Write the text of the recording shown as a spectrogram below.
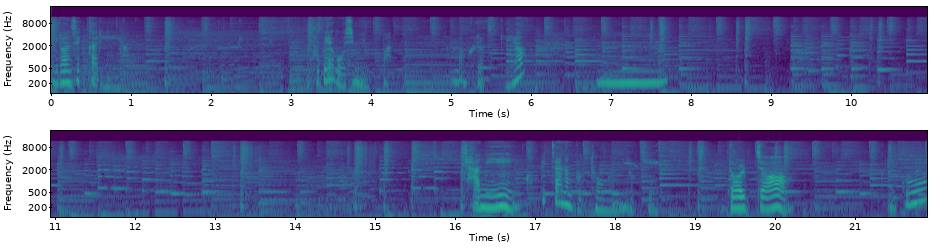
이런 색깔이에요. 956번. 한번 그려볼게요. 음... 잔이 커피잔은 보통은 이렇게 넓죠. 그리고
